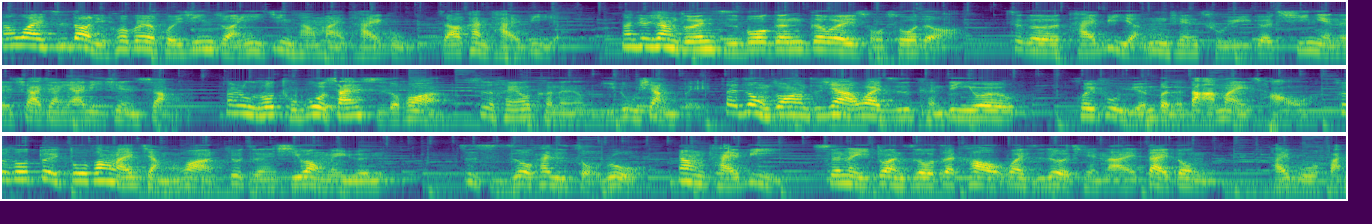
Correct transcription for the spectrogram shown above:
那外资到底会不会回心转意进场买台股，只要看台币啊。那就像昨天直播跟各位所说的哦，这个台币啊，目前处于一个七年的下降压力线上。那如果说突破三十的话，是很有可能一路向北。在这种状况之下，外资肯定又会恢复原本的大卖超。所以说，对多方来讲的话，就只能希望美元自此之后开始走弱，让台币升了一段之后，再靠外资热钱来带动台股反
